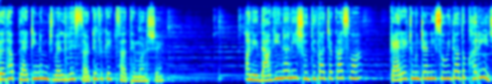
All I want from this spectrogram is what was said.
તથા પ્લેટિનમ જ્વેલરી સર્ટિફિકેટ સાથે મળશે. અને દાગીનાની શુદ્ધતા ચકાસવા કેરેટ મીટરની સુવિધા તો ખરી જ,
